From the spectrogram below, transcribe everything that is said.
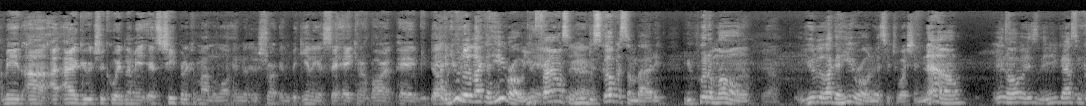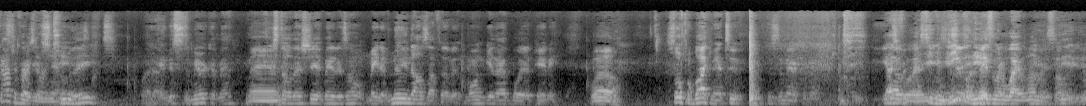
I mean, uh, I, I agree with you, Quentin. I mean, it's cheaper to come out in the, long, in the, in the short in the beginning and say, "Hey, can I borrow it, pay, and be done." Yeah, with you it. look like a hero. You Yeah, found some. You discovered somebody. You put them on. Yeah. You look like a hero in that situation. Now, you know, it's, you got some controversy on It's your too hands. late. And this is America, man. Man. He stole that shit, made it his own, made a million dollars off of it. Won't give that boy a penny. Well, So from black man too. This is America, man. you That's know, what- that's He- even deeper. He is with a white woman, so you know,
